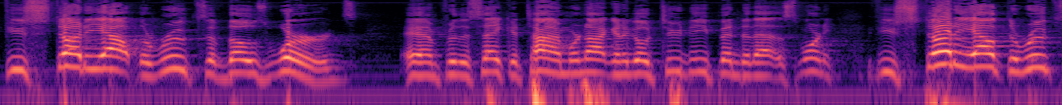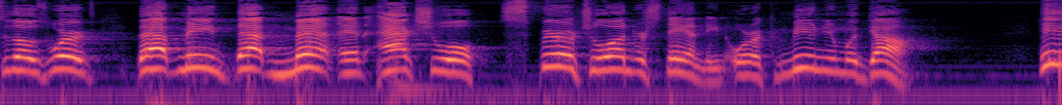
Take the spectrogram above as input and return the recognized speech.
if you study out the roots of those words, and for the sake of time, we're not going to go too deep into that this morning. If you study out the roots of those words, that means that meant an actual spiritual understanding or a communion with God. He,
